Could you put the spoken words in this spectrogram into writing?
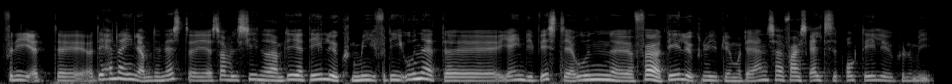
fordi at, øh, og det handler egentlig om det næste, jeg så vil sige noget om, det er deleøkonomi, fordi uden at øh, jeg egentlig vidste og uden øh, før deleøkonomi blev moderne, så har jeg faktisk altid brugt deleøkonomi.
